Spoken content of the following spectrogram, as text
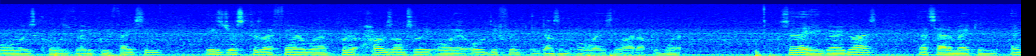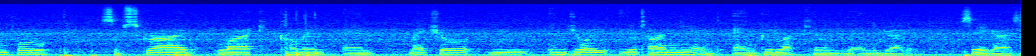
all those claws vertically facing is just because I found when I put it horizontally or they're all different, it doesn't always light up and work. So there you go guys, that's how to make an end portal. Subscribe, like, comment, and make sure you enjoy your time in the end. And good luck killing the Ender Dragon. See you guys.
